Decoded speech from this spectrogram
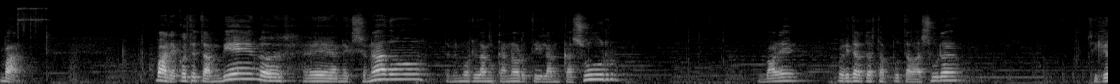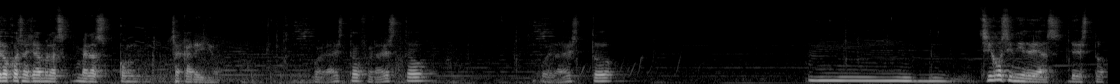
Vale. Vale, Cote también, lo he anexionado. Tenemos Lanka Norte y Lanka Sur. Vale. Voy a quitar toda esta puta basura. Si quiero cosas ya me las, me las sacaré yo. Fuera esto, fuera esto. Fuera esto. Mm, sigo sin ideas de esto.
